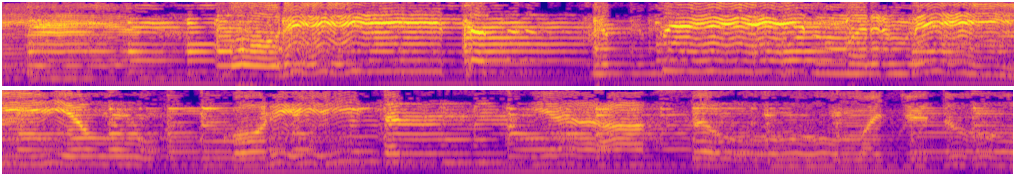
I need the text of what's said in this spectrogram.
كوريتك في الطين مرمية وكوريتك يابسة ومجدوعة.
